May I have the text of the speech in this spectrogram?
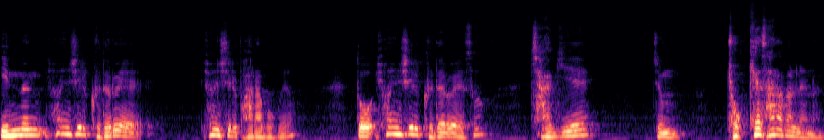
있는 현실 그대로의 현실을 바라보고요. 또 현실 그대로에서 자기의 좀 좋게 살아가려는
